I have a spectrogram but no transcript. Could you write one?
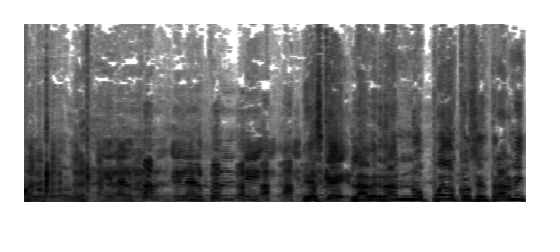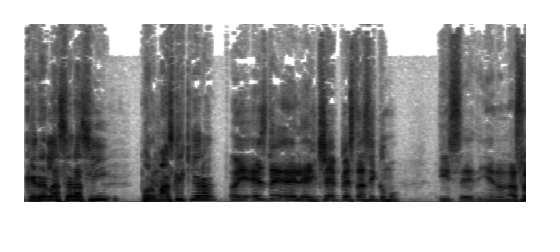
alcohol. El alcohol, el alcohol. eh, eh, Es que la verdad no puedo concentrarme en quererla hacer así. Por más que quiera. Oye, este, el, el chepe está así como... Y se dieron las...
